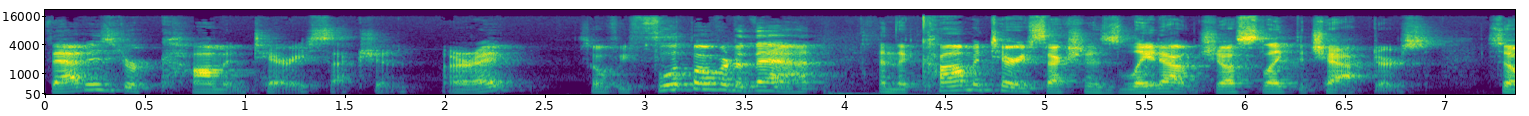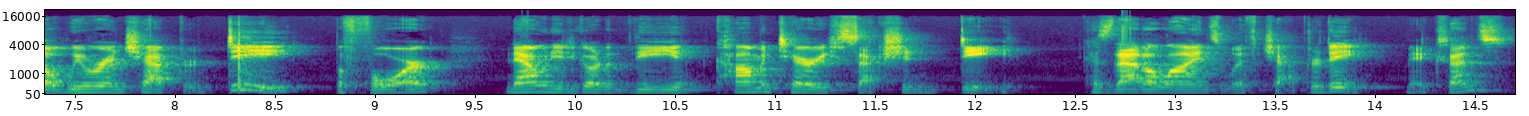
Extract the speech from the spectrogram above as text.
That is your commentary section, all right? So if we flip over to that, and the commentary section is laid out just like the chapters. So we were in chapter D before, now we need to go to the commentary section D, because that aligns with chapter D. Make sense?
